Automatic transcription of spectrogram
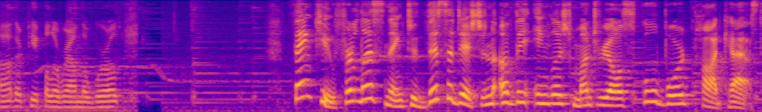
other people around the world Thank you for listening to this edition of the English Montreal School Board podcast.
